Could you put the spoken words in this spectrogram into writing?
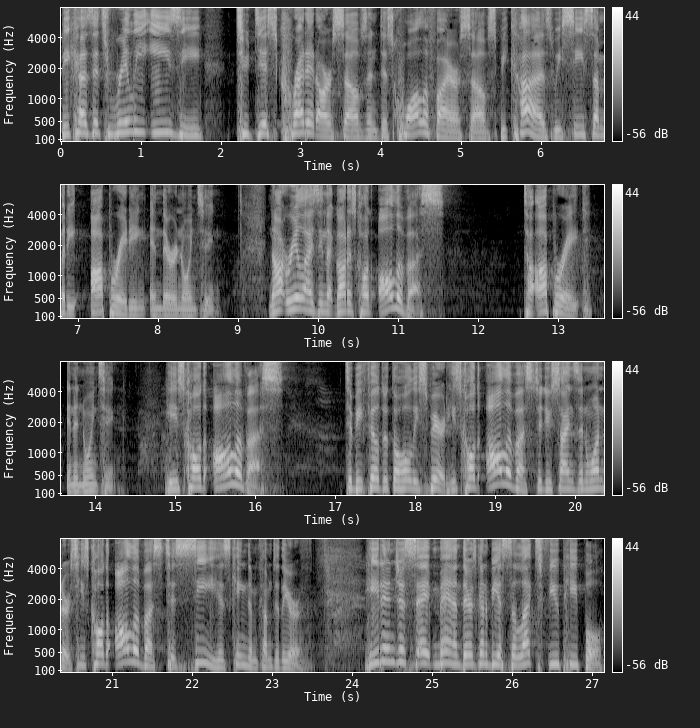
because it's really easy to discredit ourselves and disqualify ourselves because we see somebody operating in their anointing, not realizing that God has called all of us to operate in anointing. He's called all of us to be filled with the Holy Spirit. He's called all of us to do signs and wonders. He's called all of us to see His kingdom come to the earth. He didn't just say, man, there's gonna be a select few people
